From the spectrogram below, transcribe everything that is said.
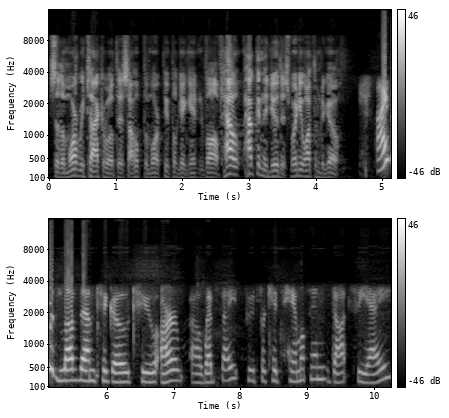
So the more we talk about this, I hope the more people can get involved. How how can they do this? Where do you want them to go? I would love them to go to our uh, website, foodforkidshamilton.ca,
